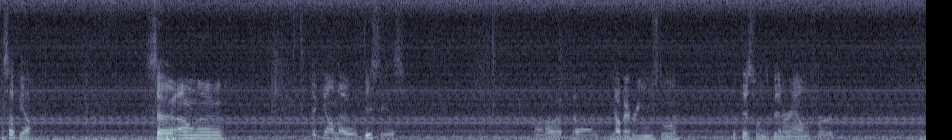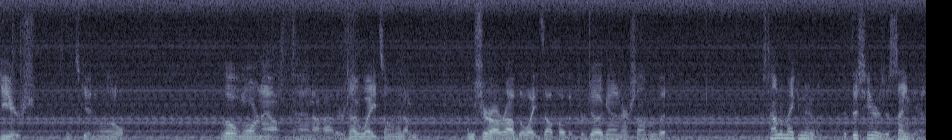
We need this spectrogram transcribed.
What's up, y'all? So, I don't know if y'all know what this is. I don't know if um, y'all have ever used one, but this one's been around for years. It's getting a little, a little worn out, and uh, there's no weights on it. I'm, I'm sure I robbed the weights off of it for jugging or something, but it's time to make a new one. But this here is a seine net.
